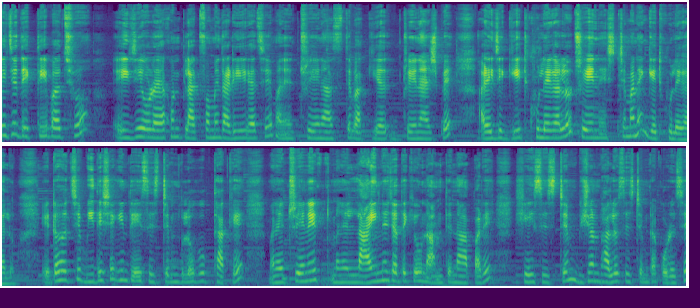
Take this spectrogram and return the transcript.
এই যে দেখতেই পাচ্ছ এই যে ওরা এখন প্ল্যাটফর্মে দাঁড়িয়ে গেছে মানে ট্রেন আসতে বাকি ট্রেন আসবে। আর এই যে গেট খুলে গেল ট্রেন এসছে মানে গেট খুলে গেল। এটা হচ্ছে বিদেশে কিন্তু এই সিস্টেমগুলো খুব থাকে। মানে ট্রেনের মানে লাইনে যাতে কেউ নামতে না পারে, সেই সিস্টেম ভীষণ ভালো সিস্টেমটা করেছে।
